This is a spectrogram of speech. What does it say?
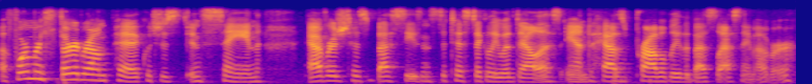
a former third round pick, which is insane, averaged his best season statistically with Dallas and has probably the best last name ever.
